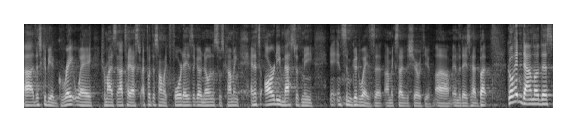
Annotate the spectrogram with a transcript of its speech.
uh, this could be a great way to remind us. And I'll tell you, I, I, put this on like four days ago, knowing this was coming, and it's already messed with me in, in some good ways that I'm excited to share with you um, in the days ahead. But go ahead and download this,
